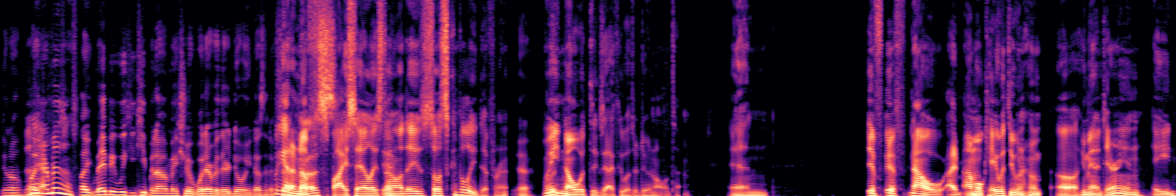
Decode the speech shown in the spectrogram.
You know, like our business. like maybe we can keep an eye and make sure whatever they're doing doesn't affect We got enough us. spy satellites Yeah. nowadays, so it's completely different. Yeah, We know what exactly what they're doing all the time, and if if now I'm I'm okay with doing hum, uh, humanitarian aid.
